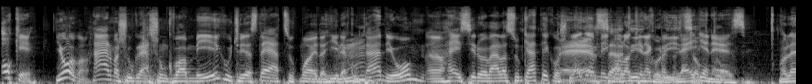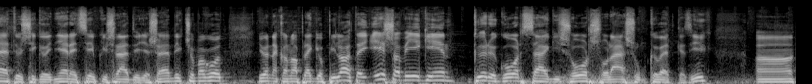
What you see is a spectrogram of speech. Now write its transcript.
Oké, okay, jól van, hármas ugrásunk van még, úgyhogy ezt lejátszuk majd a hírek Mhm. után, jó? A helyszínről válaszunk játékos, legyen még Persze, hát valakinek meg Legyen szoktuk. ez. a lehetősége, hogy nyer egy szép kis rádiógyes ajándékcsomagot, jönnek a nap legjobb pillanatai, és a végén görögországi sorsolásunk következik. Uh,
